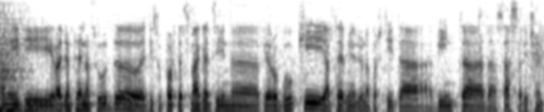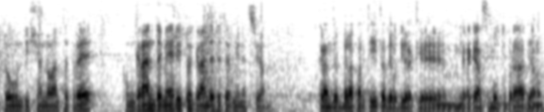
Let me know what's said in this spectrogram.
microfoni di Radio Antenna Sud e di Supporters Magazine eh, Piero Bucchi al termine di una partita vinta da Sassari 111 a 93 con grande merito e grande determinazione. Grande bella partita, devo dire che i ragazzi molto bravi hanno un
